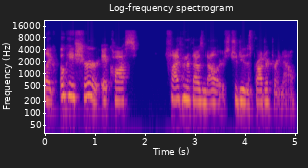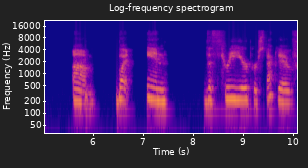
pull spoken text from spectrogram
like okay sure it costs $500,000 to do this project right now um, but in the three year perspective,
